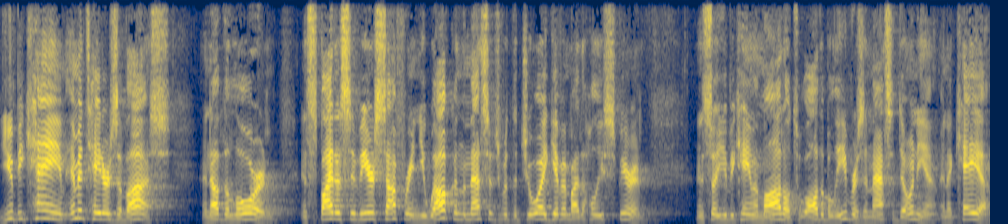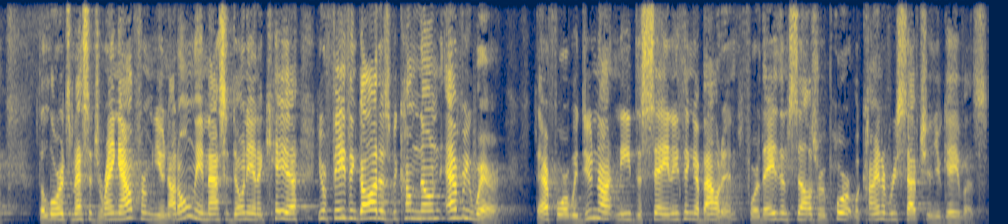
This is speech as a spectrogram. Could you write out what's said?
You became imitators of us and of the Lord. In spite of severe suffering, you welcomed the message with the joy given by the Holy Spirit. And so you became a model to all the believers in Macedonia and Achaia. The Lord's message rang out from you, not only in Macedonia and Achaia, your faith in God has become known everywhere. Therefore, we do not need to say anything about it, for they themselves report what kind of reception you gave us.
